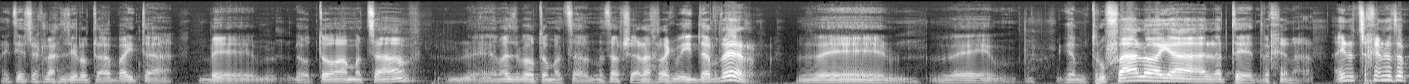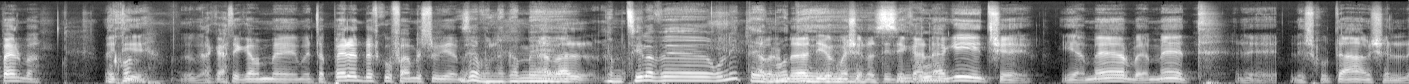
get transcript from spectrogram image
והייתי צריך להחזיר אותה הביתה באותו המצב. מה זה באותו מצב? מצב שהלך רק והידרדר. ו... וגם תרופה לא היה לתת וכן הלאה. היינו צריכים לטפל בה. נכון. הייתי, לקחתי גם אה, מטפלת בתקופה מסוימת. זה, אבל גם, אה, אבל, גם צילה ורונית אה, אבל מאוד... אבל בדיוק מה שרציתי כאן להגיד, שיאמר באמת לזכותה של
